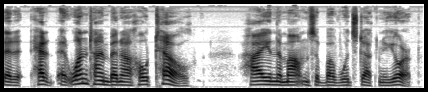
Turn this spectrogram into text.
that had at one time been a hotel high in the mountains above Woodstock, New York.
